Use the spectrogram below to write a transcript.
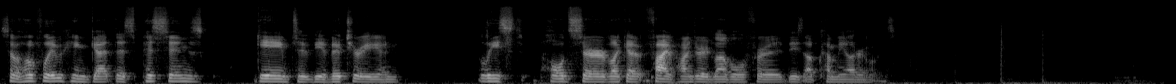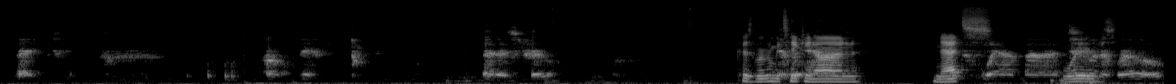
So hopefully we can get this Pistons game to be a victory and at least hold serve like a 500 level for these upcoming other ones. Oh man, that is true. Because we're going to be taking on Nets. We have uh, two in a Warriors. row.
